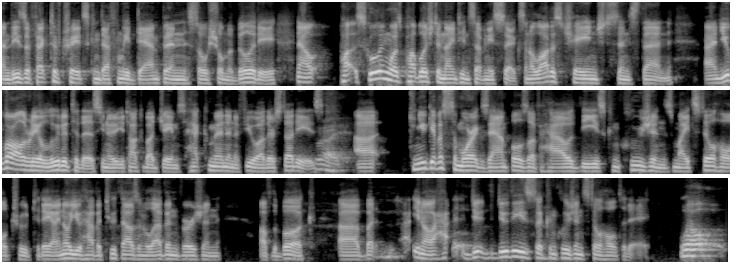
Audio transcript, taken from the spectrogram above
And these affective traits can definitely dampen social mobility. Now, pu- schooling was published in 1976, and a lot has changed since then. And you've already alluded to this. You know, you talked about James Heckman and a few other studies. Right. Uh, can you give us some more examples of how these conclusions might still hold true today? I know you have a 2011 version of the book, uh, but you know, do do these uh, conclusions still hold today? Well,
